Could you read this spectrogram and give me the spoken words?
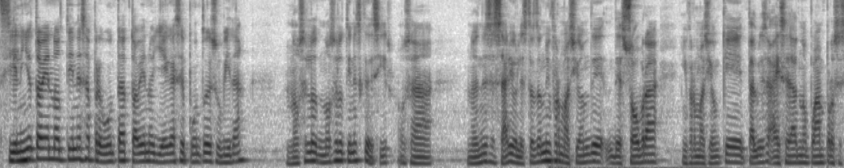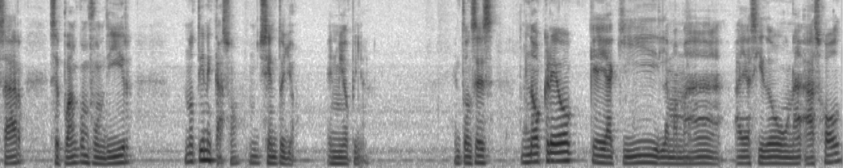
si el niño todavía no tiene esa pregunta, todavía no llega a ese punto de su vida, no se lo, no se lo tienes que decir. O sea, no es necesario. Le estás dando información de, de sobra, información que tal vez a esa edad no puedan procesar, se puedan confundir. No tiene caso, siento yo, en mi opinión. Entonces, no creo que aquí la mamá haya sido una asshole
